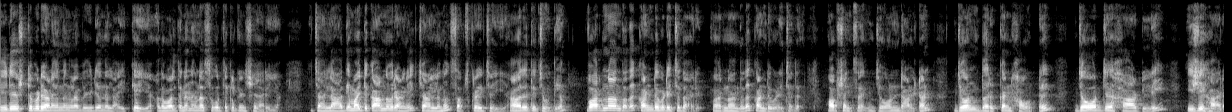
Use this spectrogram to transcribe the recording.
വീഡിയോ ഇഷ്ടപ്പെടുകയാണെങ്കിൽ നിങ്ങൾ വീഡിയോ ഒന്ന് ലൈക്ക് ചെയ്യുക. അതുപോലെ തന്നെ നിങ്ങളുടെ സുഹൃത്തുക്കൾക്കും ഷെയർ ചെയ്യുക. ചാനൽ ആദ്യമായിട്ട് കാണുന്നവരാണെങ്കിൽ ചാനലൊന്ന് സബ്സ്ക്രൈബ് ചെയ്യുക. ആദ്യത്തെ ചോദ്യം വർണാന്തത കണ്ടുപിടിച്ചതാര്? വർണാന്തത കണ്ടുപിടിച്ചത്. Options John Dalton John Berkenhout George Hardley Ishihara.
